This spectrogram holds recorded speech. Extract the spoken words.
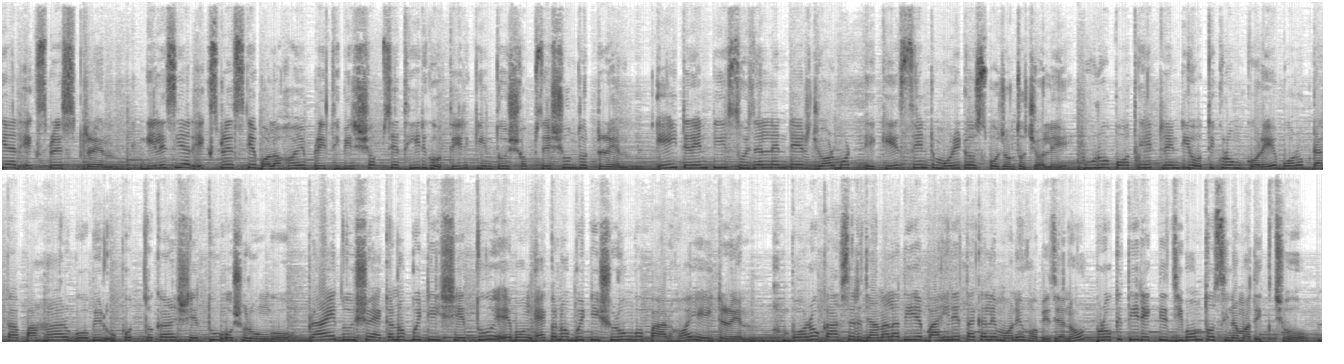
গ্লেসিয়ার এক্সপ্রেস ট্রেন। গ্লেসিয়ার এক্সপ্রেসকে বলা হয় পৃথিবীর সবচেয়ে ধীর গতির কিন্তু সবচেয়ে সুন্দর ট্রেন। এই ট্রেনটি সুইজারল্যান্ডের জর্মট থেকে সেন্ট মরিটোস পর্যন্ত চলে। পুরো পথে ট্রেনটি অতিক্রম করে বরফ ঢাকা পাহাড়, গভীর উপত্যকা, সেতু ও সুড়ঙ্গ প্রায় দুইশো একানব্বইটি সেতু এবং একানব্বইটি সুড়ঙ্গ পার হয় এই ট্রেন। বড় কাছের জানালা দিয়ে বাহিরে তাকালে মনে হবে যেন প্রকৃতির একটি জীবন্ত সিনেমা দেখছ।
